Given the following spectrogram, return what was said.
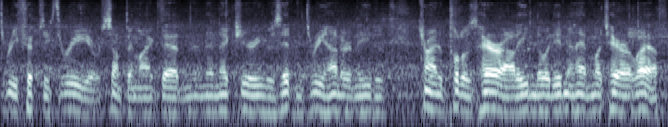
353 or something like that, and then the next year he was hitting 300, and he was trying to pull his hair out, even though he didn't have much hair left.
